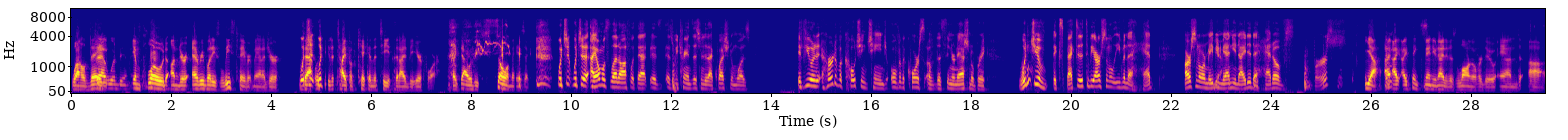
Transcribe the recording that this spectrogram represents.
while they that would be implode under everybody's least favorite manager, Which that is- would which- be the type of kick in the teeth that I'd be here for. Like that would be so amazing. which which uh, I almost led off with that as as we transitioned to that question was if you had heard of a coaching change over the course of this international break, wouldn't you have expected it to be Arsenal even ahead? Arsenal or maybe Yeah. Man United ahead of Spurs? Yeah, I, I, I think Man United is long overdue, and uh,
